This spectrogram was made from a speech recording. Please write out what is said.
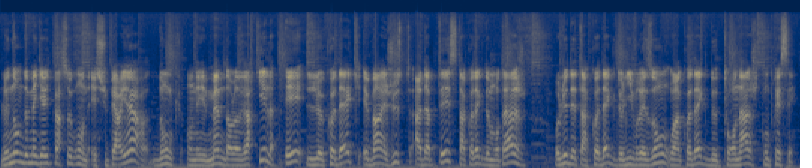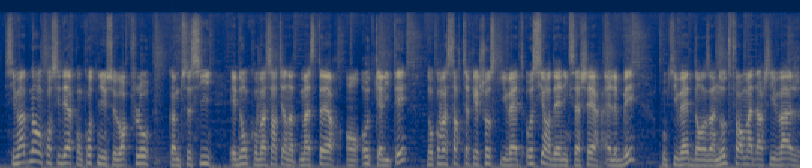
le nombre de mégabits par seconde est supérieur, donc on est même dans l'overkill, et le codec eh ben, est juste adapté, c'est un codec de montage au lieu d'être un codec de livraison ou un codec de tournage compressé. Si maintenant on considère qu'on continue ce workflow comme ceci, et donc on va sortir notre master en haute qualité, donc on va sortir quelque chose qui va être aussi en DNxHR LB, ou qui va être dans un autre format d'archivage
